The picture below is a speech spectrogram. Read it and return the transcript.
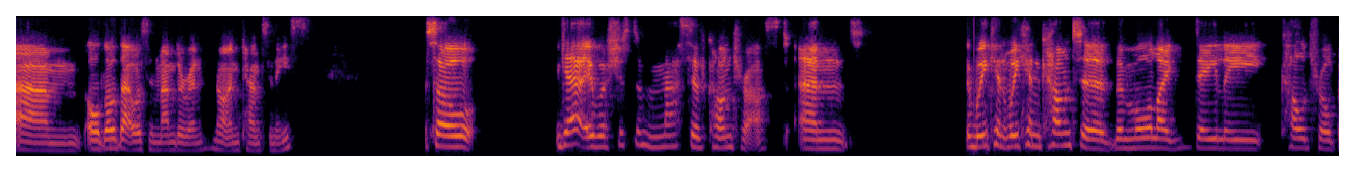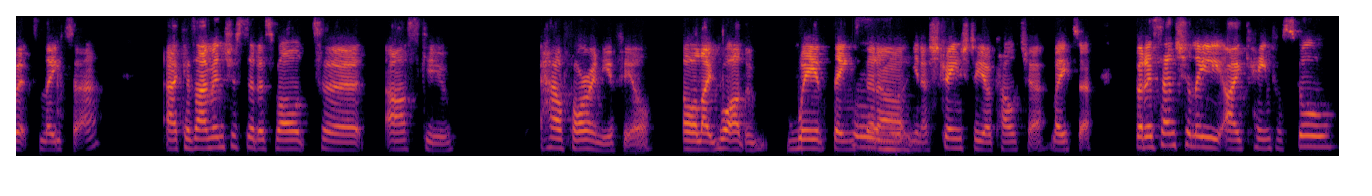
Um, although that was in Mandarin, not in Cantonese. So yeah, it was just a massive contrast. And we can we can come to the more like daily cultural bits later. Because uh, I'm interested as well to ask you how foreign you feel or like what are the weird things that are mm. you know strange to your culture later but essentially i came to school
